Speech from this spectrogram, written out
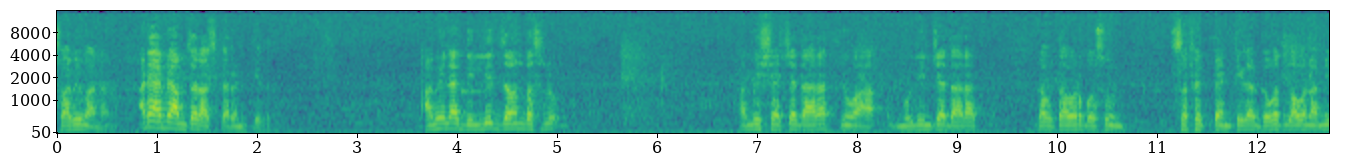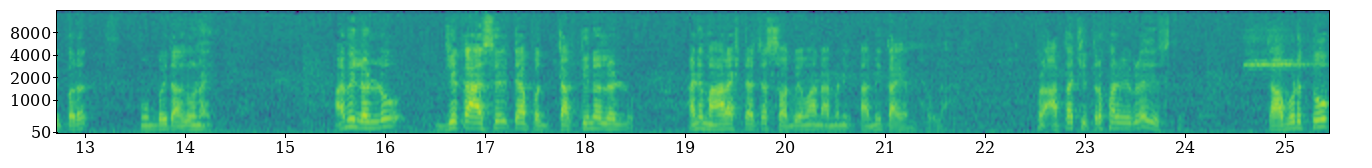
स्वाभिमानानं. आणि आम्ही आमचं राजकारण केलं. आम्ही ना दिल्लीत जाऊन बसलो. अमित शहाच्या दारात किंवा मोदींच्या दारात गवतावर बसून सफेद पॅन्टीला गवत लावून आम्ही परत मुंबईत आलो नाही. आम्ही लढलो. जे काय असेल त्या पद ताकदीनं लढलो. आणि महाराष्ट्राचा स्वाभिमान आम्ही आम्ही कायम ठेवला. पण आता चित्र फार वेगळं दिसतं. ताबडतोब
